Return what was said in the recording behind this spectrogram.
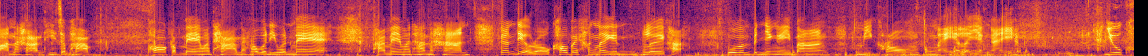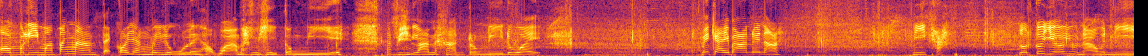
ร้านอาหารที่จะพาพ่อกับแม่มาทานนะคะ วันนี้วันแม่พาแม่มาทานอาหารงั้นเดี๋ยวเราเข้าไปข้างในกันเลยค่ะ ว่ามันเป็นยังไงบ้าง มีคลองตรงไหนอะไรยังไง อยู่คอนบุรีมาตั้งนาน แต่ก็ยังไม่รู้เลยค่ะว่ามันมีตรงนี้ มันมีร้านอาหารตรงนี้ด้วย ไม่ไกลบ้านด้วยนะ นี่ค่ะ รถก็เยอะอยู่นะวันนี้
